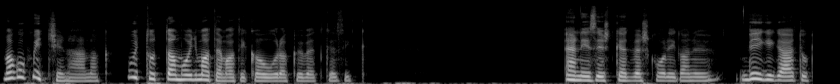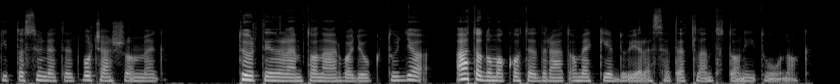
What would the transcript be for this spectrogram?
Maguk mit csinálnak? Úgy tudtam, hogy matematika óra következik. Elnézést, kedves kolléganő, végigálltuk itt a szünetet, bocsásson meg. Történelem tanár vagyok, tudja? Átadom a katedrát a megkérdőjelezhetetlent tanítónak.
